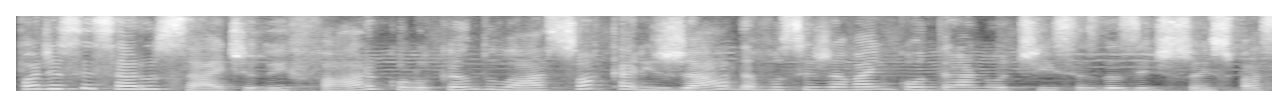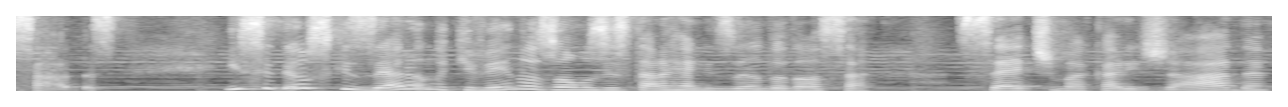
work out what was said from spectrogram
pode acessar o site do IFAR, colocando lá só carijada, você já vai encontrar notícias das edições passadas. E se Deus quiser, ano que vem nós vamos estar realizando a nossa sétima carijada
